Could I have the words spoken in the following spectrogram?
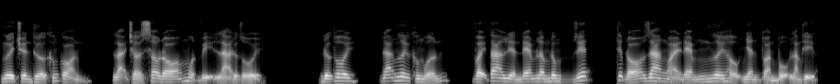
Người truyền thừa không còn, lại chờ sau đó một vị là được rồi. Được thôi, đã ngươi không muốn, vậy ta liền đem lâm đông giết, tiếp đó ra ngoài đem ngươi hậu nhân toàn bộ làm thịt,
